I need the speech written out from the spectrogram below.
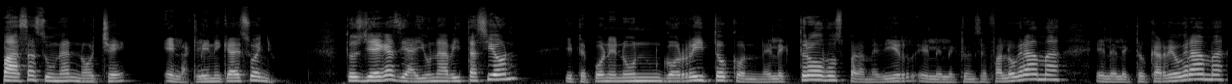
pasas una noche en la clínica de sueño. Entonces llegas y hay una habitación y te ponen un gorrito con electrodos para medir el electroencefalograma, el electrocardiograma,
